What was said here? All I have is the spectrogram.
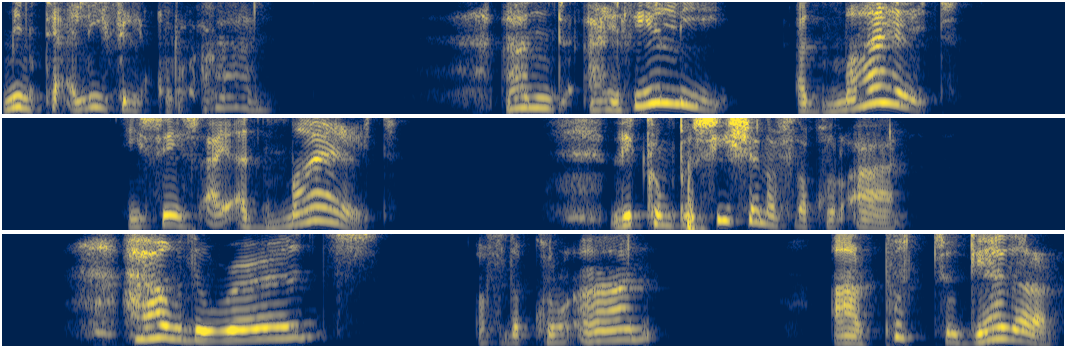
من تأليف القرآن and I really admired he says I admired the composition of the Quran how the words of the Quran are put together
